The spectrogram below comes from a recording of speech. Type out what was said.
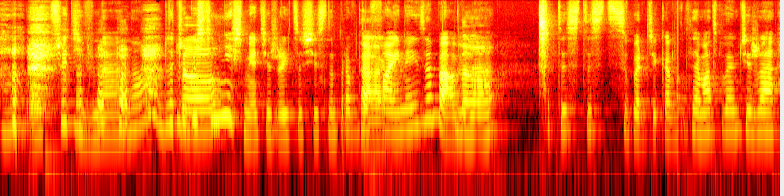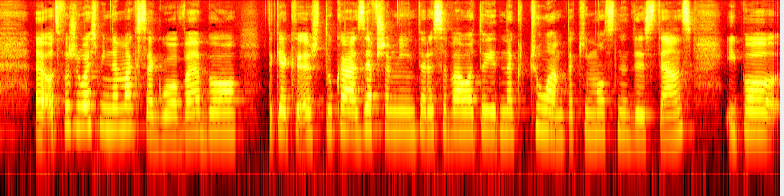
Tego. Tak, przedziwne, no. Dlaczego No. się nie śmiać, jeżeli coś jest naprawdę Tak. fajne i zabawne? No. To jest, to jest super ciekawy temat. Powiem Ci, że e, otworzyłaś mi na maksa głowę, bo tak jak e, sztuka zawsze mnie interesowała, to jednak czułam taki mocny dystans i po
